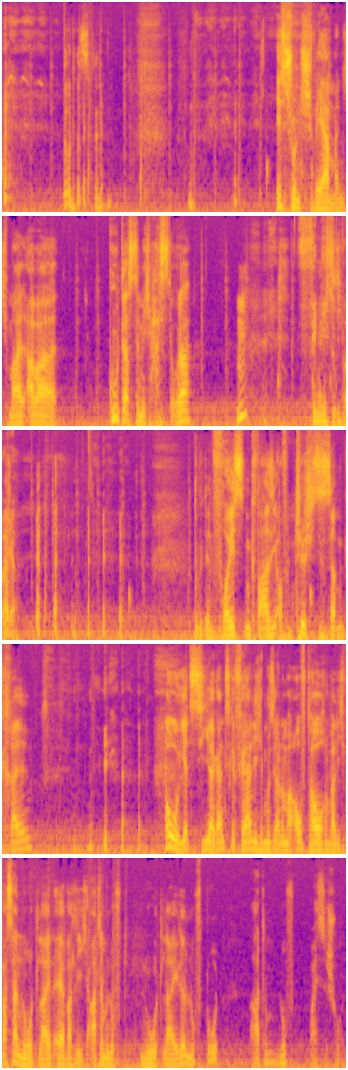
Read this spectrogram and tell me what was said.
so, das denn? Ist schon schwer manchmal, aber gut, dass du mich hast, oder? Hm? Finde ich super, ja. Mit den Fäusten quasi auf den Tisch zusammenkrallen. Oh, jetzt hier, ganz gefährlich. Hier muss ich auch nochmal auftauchen, weil ich Wassernot leide. Äh, warte, ich Atemluftnot leide. Luftnot? Atemluft? Weißt du schon.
